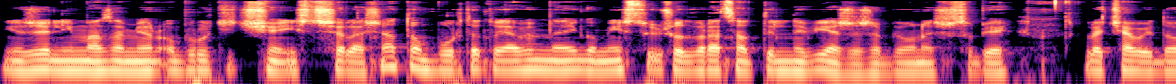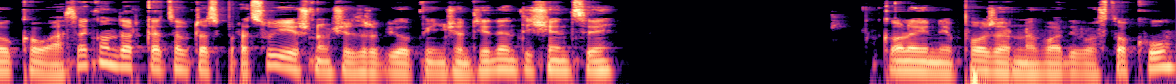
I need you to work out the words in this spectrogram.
Jeżeli ma zamiar obrócić się i strzelać na tą burtę, to ja bym na jego miejscu już odwracał tylne wieże, żeby one już sobie leciały dookoła. Sekundarka cały czas pracuje, już nam się zrobiło 51 tysięcy. Kolejny pożar na Władywostoku.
